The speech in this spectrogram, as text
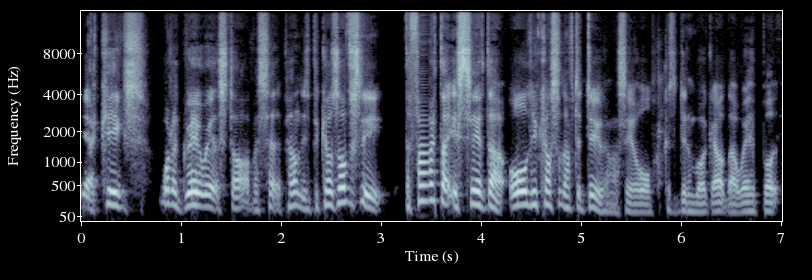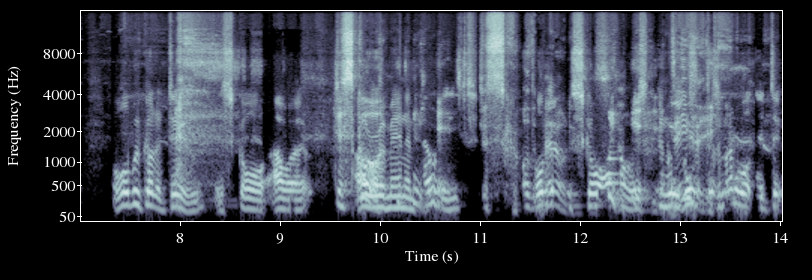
Yeah, Keegs, what a great way to start off a set of penalties because obviously the fact that you saved that, all Newcastle have to do, I say all because it didn't work out that way, but all we've got to do is score our just score. our remaining penalties. just score the penalties. Score ours, and we win. It doesn't matter what they do.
